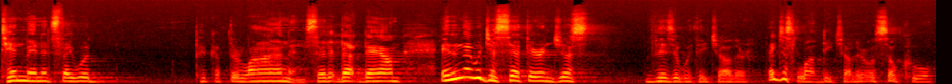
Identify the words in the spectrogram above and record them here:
10 minutes, they would pick up their line and set it back down. And then they would just sit there and just visit with each other. They just loved each other. It was so cool.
